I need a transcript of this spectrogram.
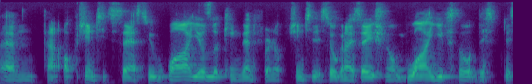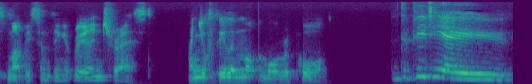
um, that opportunity to say as to why you're looking then for an opportunity to this organisation or why you've thought this this might be something of real interest, and you'll feel a lot more rapport. The video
